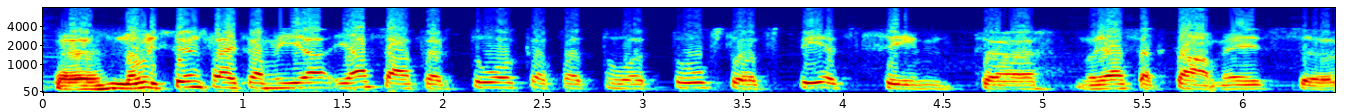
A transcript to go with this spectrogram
Uh, nu, vispirms, laikam, jā, jāsāk ar to, ka par to 1500, uh, nu, jāsaka tā, mēs uh,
